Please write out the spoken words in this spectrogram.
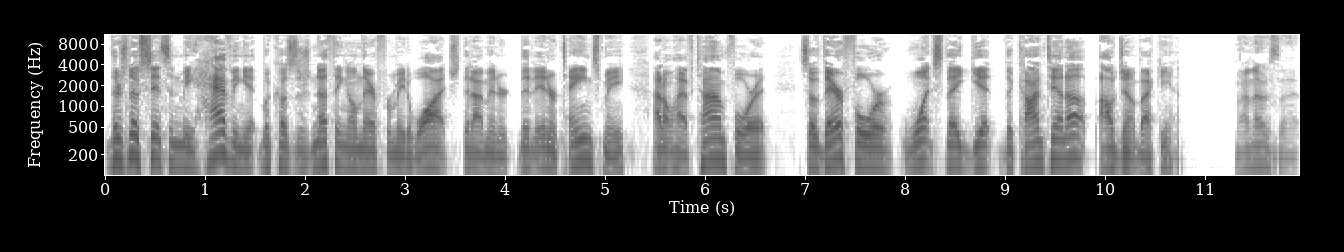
there's no sense in me having it because there's nothing on there for me to watch that I'm enter- that entertains me. I don't have time for it. So therefore, once they get the content up, I'll jump back in. I noticed that.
